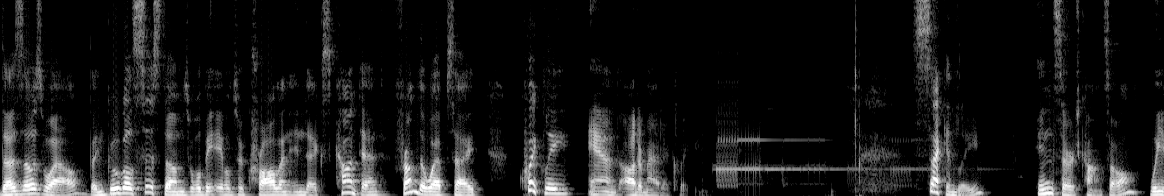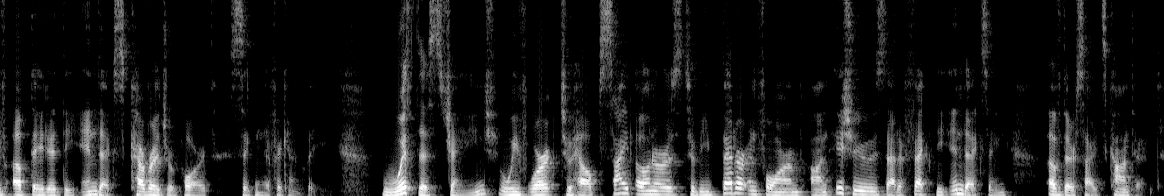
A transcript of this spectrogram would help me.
does those well, then Google systems will be able to crawl and index content from the website quickly and automatically. Secondly, in Search Console, we've updated the index coverage report significantly. With this change, we've worked to help site owners to be better informed on issues that affect the indexing of their site's content.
